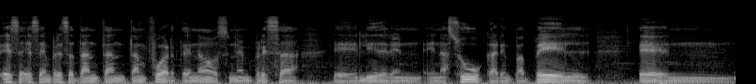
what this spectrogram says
esa, esa empresa tan tan tan fuerte, ¿no? Es una empresa eh, líder en, en azúcar, en papel, en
